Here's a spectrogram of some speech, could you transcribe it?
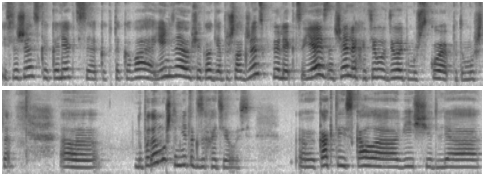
Если женская коллекция как таковая, я не знаю вообще, как я пришла к женской коллекции. Я изначально хотела делать мужское, потому что, э, ну потому что мне так захотелось. Э, как-то искала вещи для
